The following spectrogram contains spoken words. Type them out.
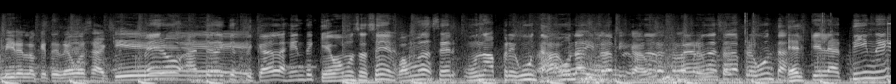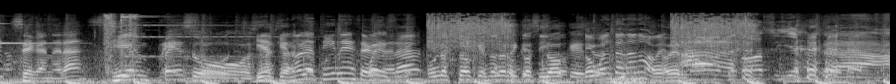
Miren lo que tenemos aquí. Pero antes hay que explicar a la gente qué vamos a hacer. Vamos a hacer una pregunta. Ajá, una dinámica, una sola pregunta. una sola pregunta. El que la atine se ganará 100 pesos. Y el que no la atine se Pues, ganará unos toques, unos ricos toques. ¿Tú aguantas, Nano? A ver. A ver. Ah.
